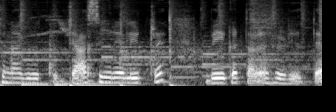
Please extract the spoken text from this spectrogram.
ಚೆನ್ನಾಗಿರುತ್ತೆ. ಜಾಸ್ತಿ ಉರಿಯಲ್ಲಿ ಇಟ್ಟರೆ ಬೇಗ ತಲೆ ಹಿಡಿಯುತ್ತೆ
